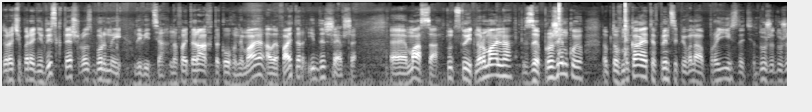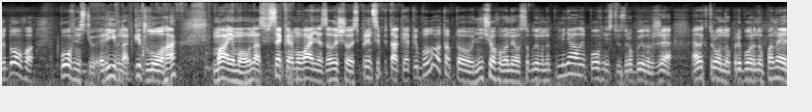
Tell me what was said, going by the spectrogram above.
До речі, передній диск теж розборний. Дивіться, на файтерах такого немає, але файтер і дешевше. Е, маса тут стоїть нормальна з пружинкою, тобто вмикаєте, в принципі, вона проїздить дуже-дуже довго, повністю рівна підлога. Маємо у нас все кермування залишилось в принципі так, як і було. Тобто нічого вони особливо не поміняли. Повністю зробили вже електронну приборну панель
